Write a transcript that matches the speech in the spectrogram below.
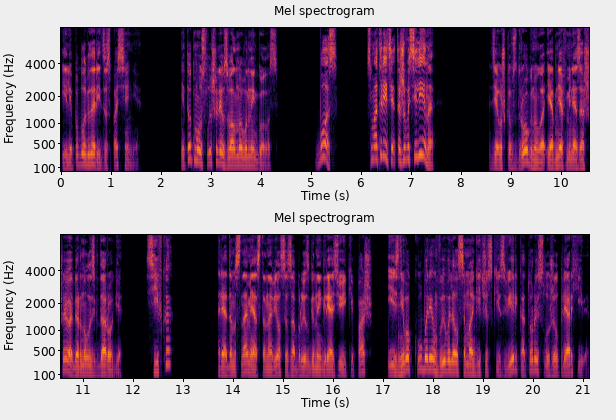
или поблагодарить за спасение. И тут мы услышали взволнованный голос. «Босс! Смотрите, это же Василина!» Девушка вздрогнула и, обняв меня за шею, обернулась к дороге. «Сивка?» Рядом с нами остановился забрызганный грязью экипаж, и из него кубарем вывалился магический зверь, который служил при архиве.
